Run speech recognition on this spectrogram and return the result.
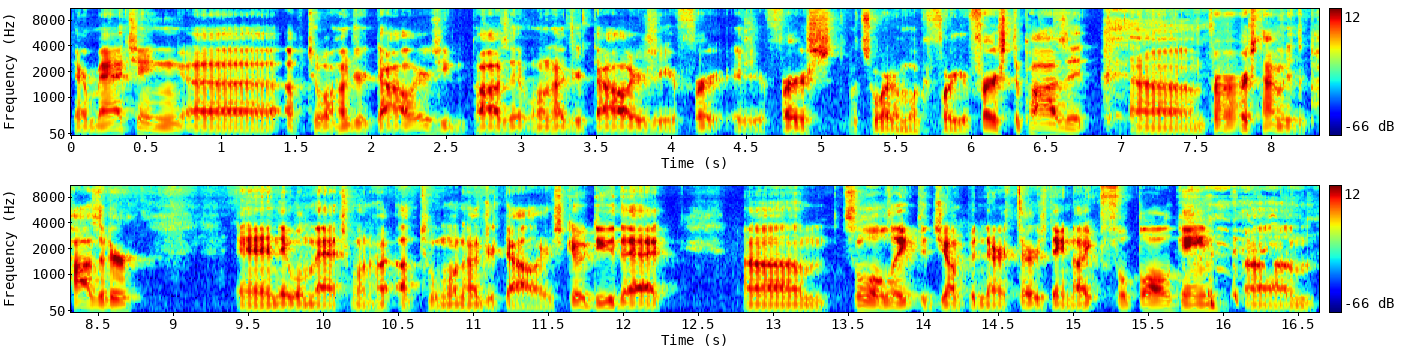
They're matching uh, up to $100. You deposit $100 as your, fir- as your first, what's the word I'm looking for? Your first deposit, um, first time depositor, and they will match one, up to $100. Go do that. Um, it's a little late to jump in their Thursday night football game. Um,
